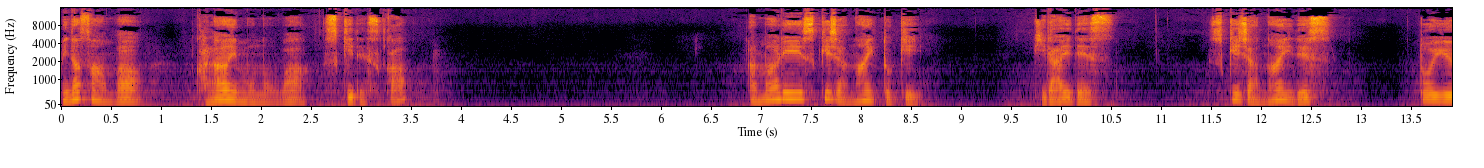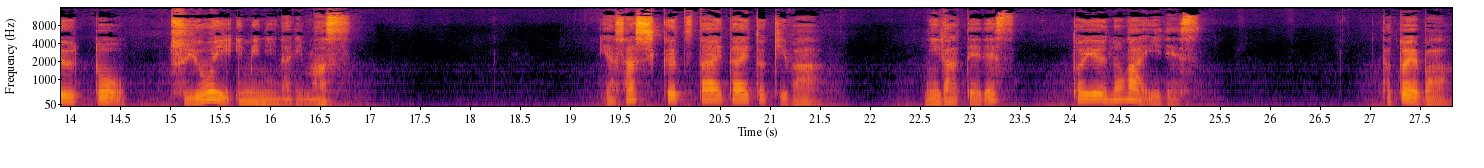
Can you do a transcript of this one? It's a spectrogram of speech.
皆さんは辛いものは好きですか？あまり好きじゃないとき、嫌いです。好きじゃないです。というと強い意味になります。優しく伝えたいときは苦手ですというのがいいです。例えば、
